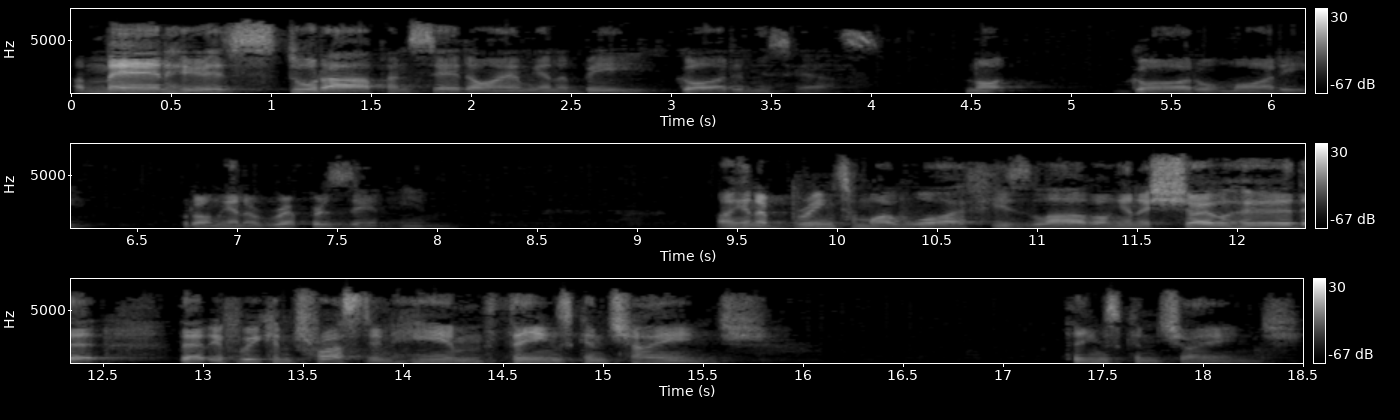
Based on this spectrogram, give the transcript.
A man who has stood up and said, I am going to be God in this house. Not God Almighty, but I'm going to represent Him. I'm going to bring to my wife His love. I'm going to show her that, that if we can trust in Him, things can change. Things can change.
